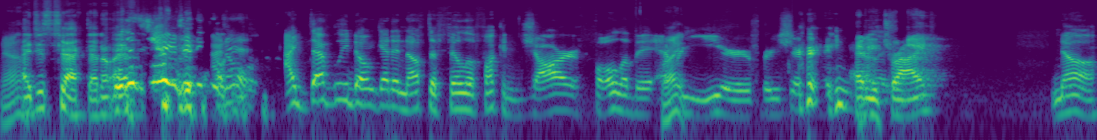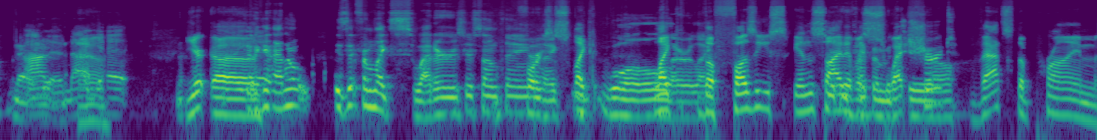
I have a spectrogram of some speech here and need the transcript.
Yeah. I just checked. I don't. I I, just checked. I think I you did. don't. I definitely don't get enough to fill a fucking jar full of it every Right. year for sure. have you tried? No, No, not, you- not no. yet. You're uh again, I don't. Is it from like sweaters or something? For s- like- wool like, or like the fuzzy inside of a certain type of sweatshirt that's the prime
